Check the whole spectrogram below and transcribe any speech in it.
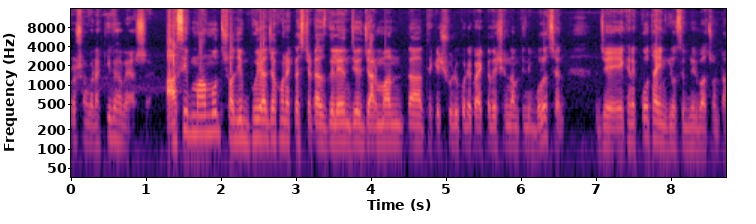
প্রসঙ্গটা কীভাবে আসে? আসিফ মাহমুদ, সজীব ভুইয়া যখন একটা স্ট্যাটাস দিলেন যে জার্মান থেকে শুরু করে কয়েকটা দেশের নাম তিনি বলেছেন যে এখানে কোথায় ইনক্লুসিভ নির্বাচনটা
